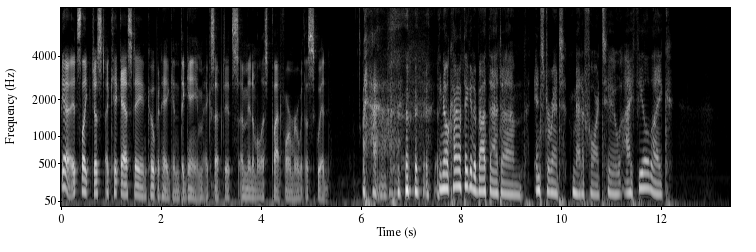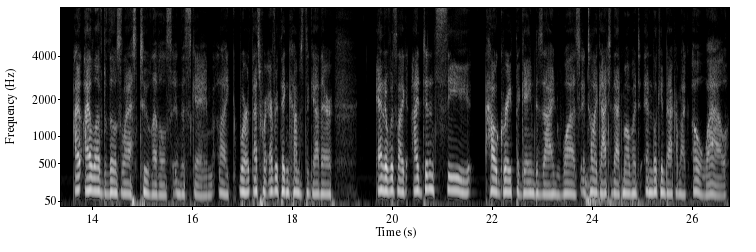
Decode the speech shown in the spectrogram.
Yeah, it's like just a kick ass day in Copenhagen, the game, except it's a minimalist platformer with a squid. you know, kind of thinking about that um, instrument metaphor too, I feel like I, I loved those last two levels in this game. Like where that's where everything comes together. And it was like I didn't see how great the game design was until I got to that moment and looking back I'm like, "Oh wow.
